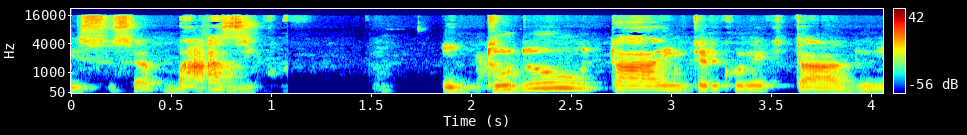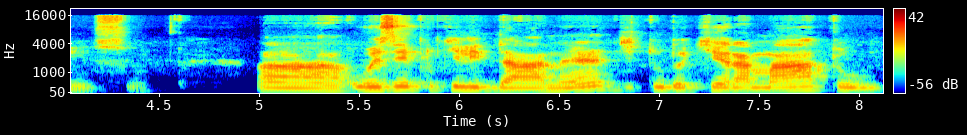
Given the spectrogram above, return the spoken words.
isso, isso é básico. E tudo tá interconectado nisso. Ah, o exemplo que ele dá, né, de tudo aqui era mato,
